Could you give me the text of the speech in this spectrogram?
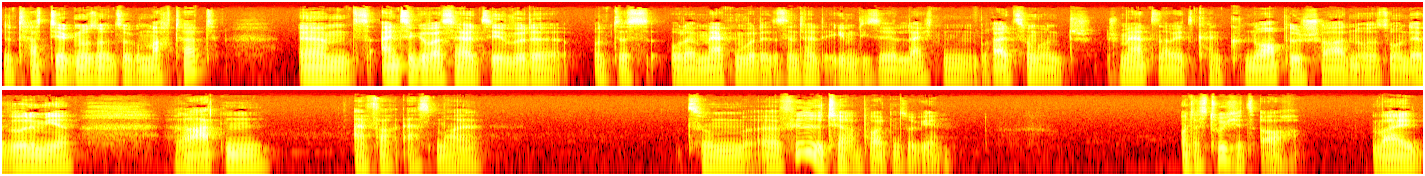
eine Tastdiagnose und so gemacht hat. Ähm, das Einzige, was er halt sehen würde und das oder merken würde, sind halt eben diese leichten Reizungen und Schmerzen, aber jetzt kein Knorpelschaden oder so. Und er würde mir raten, einfach erstmal zum äh, Physiotherapeuten zu gehen. Und das tue ich jetzt auch, weil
